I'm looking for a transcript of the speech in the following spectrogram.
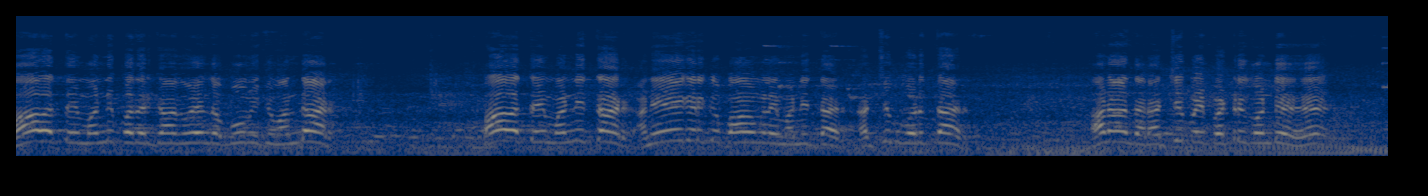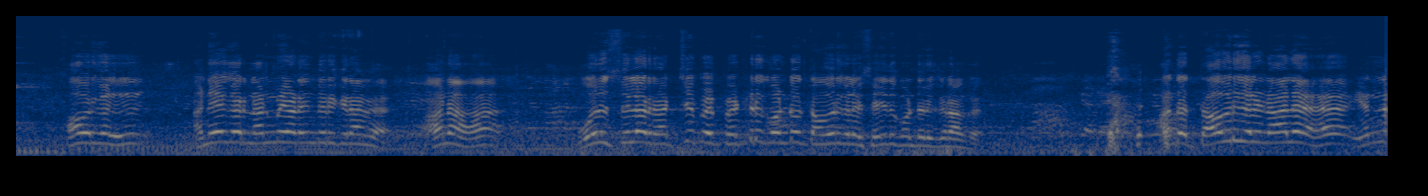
பாவத்தை மன்னிப்பதற்காகவே இந்த பூமிக்கு வந்தார். பாவத்தை மன்னித்தார். அநேகருக்கு பாவங்களை மன்னித்தார். ரட்சிப்பு கொடுத்தார். ஆனால் அந்த ரட்சிப்பை பெற்றுக்கொண்டு அவர்கள் அநேகர் நன்மை அடைந்திருக்கிறாங்க. ஆனால் ஒரு சிலர் ரட்சிப்பை பெற்றுக்கொண்டு தவறுகளை செய்து கொண்டிருக்கிறாங்க. அந்த தவறுகளினால என்ன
